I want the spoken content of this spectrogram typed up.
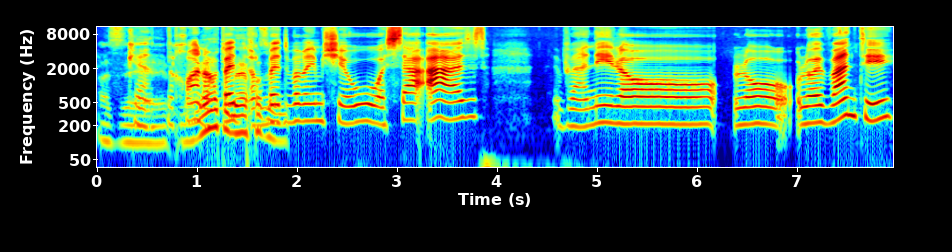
אז כן, אה, נכון, הרבה, הרבה זה... דברים שהוא עשה אז, ואני לא, לא, לא הבנתי,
